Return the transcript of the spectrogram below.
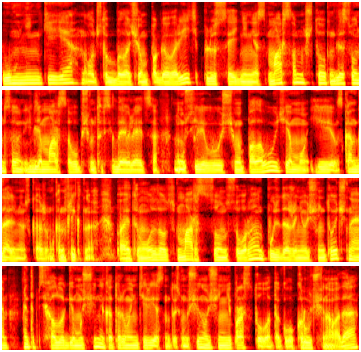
умненькие, вот, чтобы было о чем поговорить, плюс соединение с Марсом, что для Солнца и для Марса, в общем-то, всегда является ну, усиливающим и половую тему, и скандальную, скажем, конфликтную. Поэтому вот этот вот Марс, Солнце, Уран, пусть даже не очень точная. Это психология мужчины, которому интересно. То есть мужчина очень непростого, такого крученного, да.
